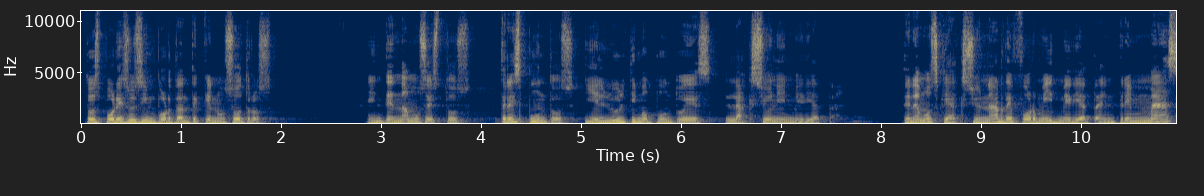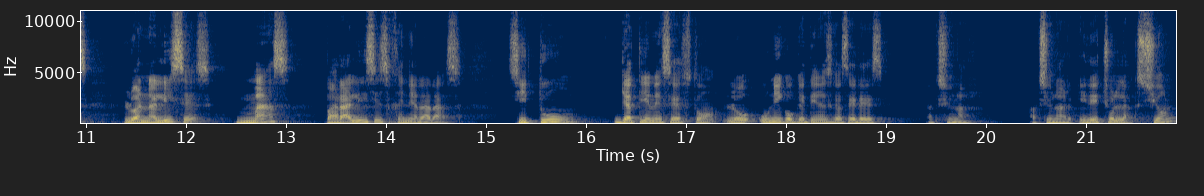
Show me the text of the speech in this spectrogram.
Entonces, por eso es importante que nosotros entendamos estos tres puntos y el último punto es la acción inmediata. Tenemos que accionar de forma inmediata. Entre más lo analices, más parálisis generarás. Si tú ya tienes esto, lo único que tienes que hacer es accionar, accionar. Y de hecho la acción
